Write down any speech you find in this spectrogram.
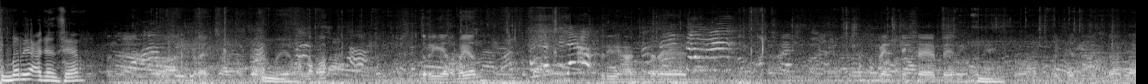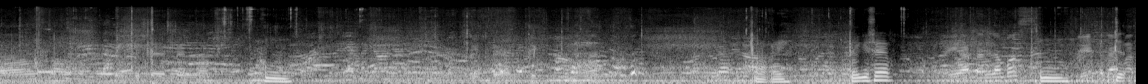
Barya ka dyan, sir? ano yan? 200. Ano ba yung ano ko? 3 ano ba yun? 300 27 Hmm. So, bigyan kita ng 27 na Hmm. 320 Okay. Thank you, sir. Ingatan lang boss Hmm. Okay, salamat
